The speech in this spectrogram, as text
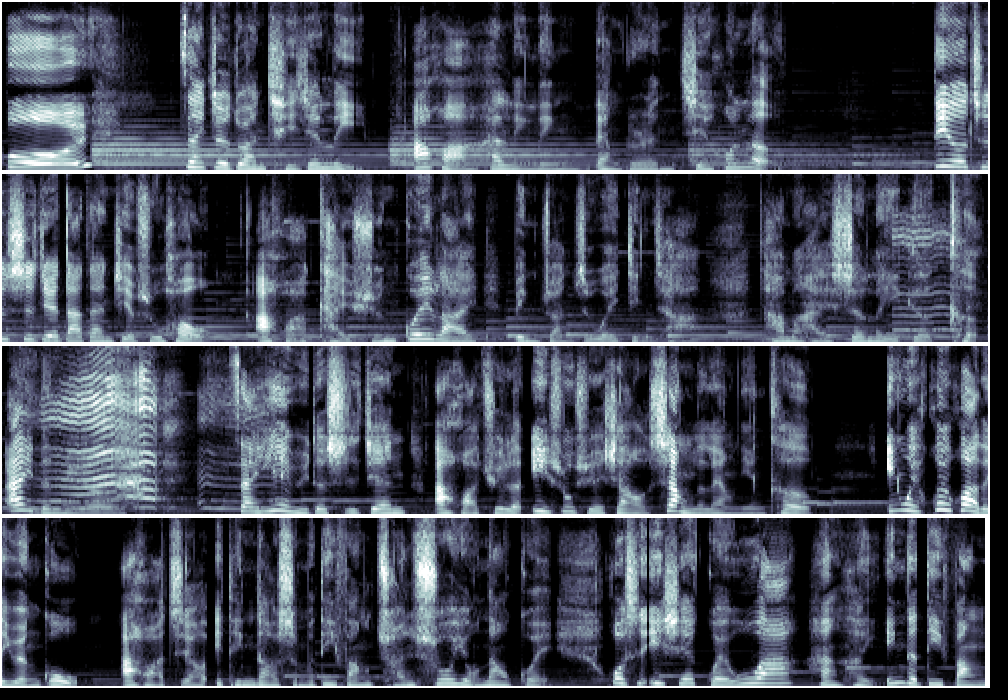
boy。在这段期间里，阿华和玲玲两个人结婚了。第二次世界大战结束后。阿华凯旋归来，并转职为警察。他们还生了一个可爱的女儿。在业余的时间，阿华去了艺术学校上了两年课。因为绘画的缘故，阿华只要一听到什么地方传说有闹鬼，或是一些鬼屋啊和很阴的地方，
